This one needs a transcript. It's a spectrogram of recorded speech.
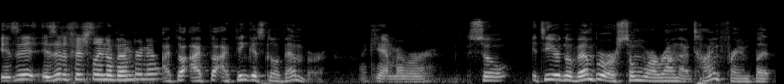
is it is it officially November now? I thought I thought I think it's November. I can't remember. So it's either November or somewhere around that time frame, but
